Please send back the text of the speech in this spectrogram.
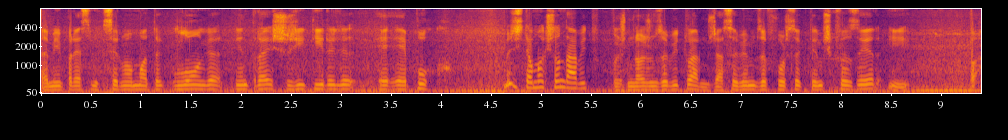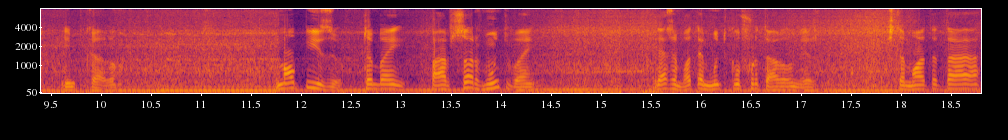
a mim parece-me que ser uma moto longa em trechos e tira-lhe é, é, pouco, mas isto é uma questão de hábito, depois de nós nos habituarmos, já sabemos a força que temos que fazer e pá, impecável. Mal piso, também pá, absorve muito bem, aliás a moto é muito confortável mesmo, esta moto está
